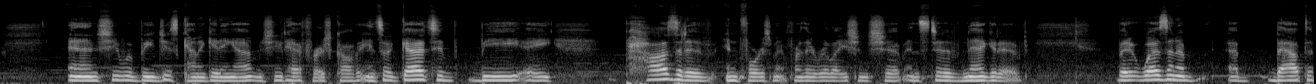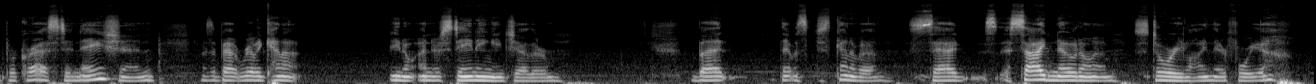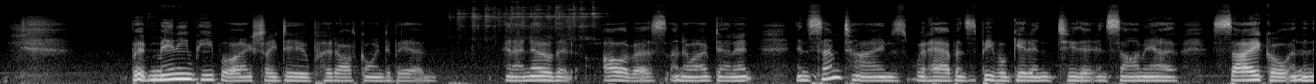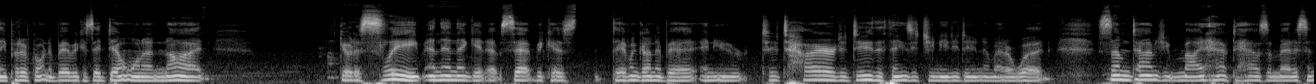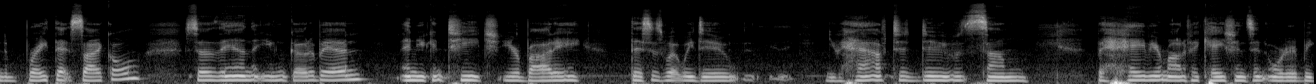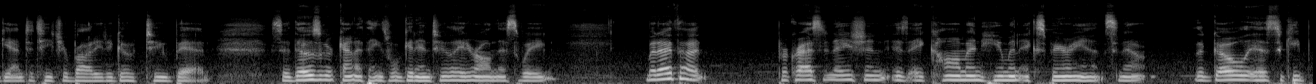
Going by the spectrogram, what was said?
and she would be just kind of getting up and she'd have fresh coffee. And so it got to be a positive enforcement for their relationship instead of negative. But it wasn't a, about the procrastination, it was about really kind of, you know, understanding each other. But that was just kind of a sad a side note on a storyline there for you. But many people actually do put off going to bed. And I know that all of us, I know I've done it. And sometimes what happens is people get into the insomnia cycle and then they put off going to bed because they don't want to not go to sleep. And then they get upset because they haven't gone to bed and you're too tired to do the things that you need to do no matter what. Sometimes you might have to have some medicine to break that cycle so then that you can go to bed and you can teach your body this is what we do. You have to do some behavior modifications in order to begin to teach your body to go to bed. So, those are kind of things we'll get into later on this week. But I thought procrastination is a common human experience. Now, the goal is to keep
